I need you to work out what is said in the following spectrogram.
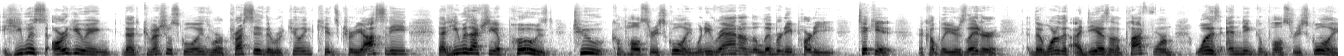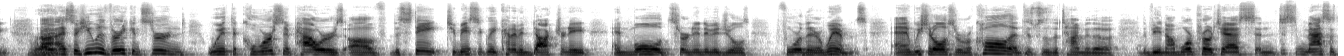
He was arguing that conventional schoolings were oppressive, they were killing kids' curiosity, that he was actually opposed to compulsory schooling. When he ran on the Liberty Party ticket a couple of years later, the, one of the ideas on the platform was ending compulsory schooling. Uh, and so he was very concerned with the coercive powers of the state to basically kind of indoctrinate and mold certain individuals for their whims. And we should also recall that this was the time of the, the Vietnam War protests and just massive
